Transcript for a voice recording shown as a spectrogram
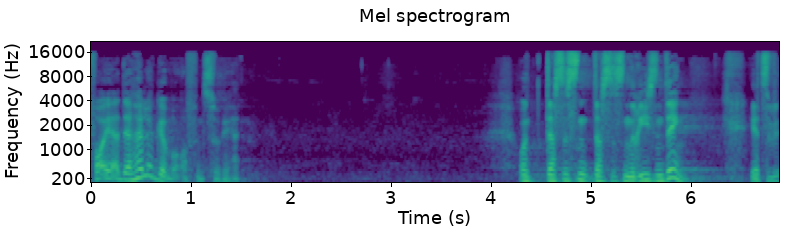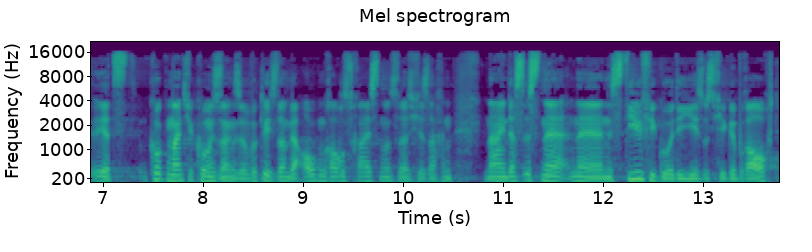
Feuer der Hölle geworfen zu werden. Und das ist ein, das ist ein Riesending. Jetzt, jetzt gucken manche komisch und sagen so, wirklich, sollen wir Augen rausreißen und solche Sachen? Nein, das ist eine, eine, eine Stilfigur, die Jesus hier gebraucht.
